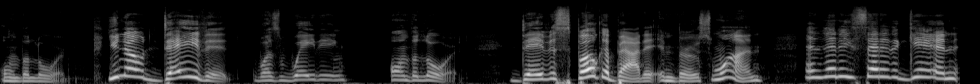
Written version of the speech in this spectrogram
on the Lord. You know, David was waiting on the Lord. David spoke about it in verse 1, and then he said it again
